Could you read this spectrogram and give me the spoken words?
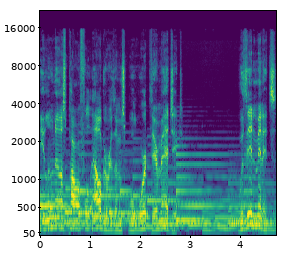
Eluna's powerful algorithms will work their magic. Within minutes,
